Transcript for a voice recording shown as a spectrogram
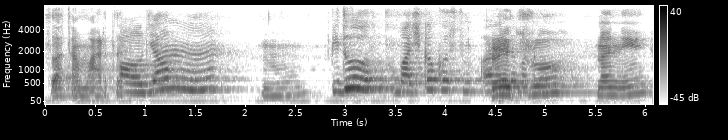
zaten vardı. Alacaksın mı? Hmm. Bir dur. Başka kostüm. arada Retro bakalım. nani?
